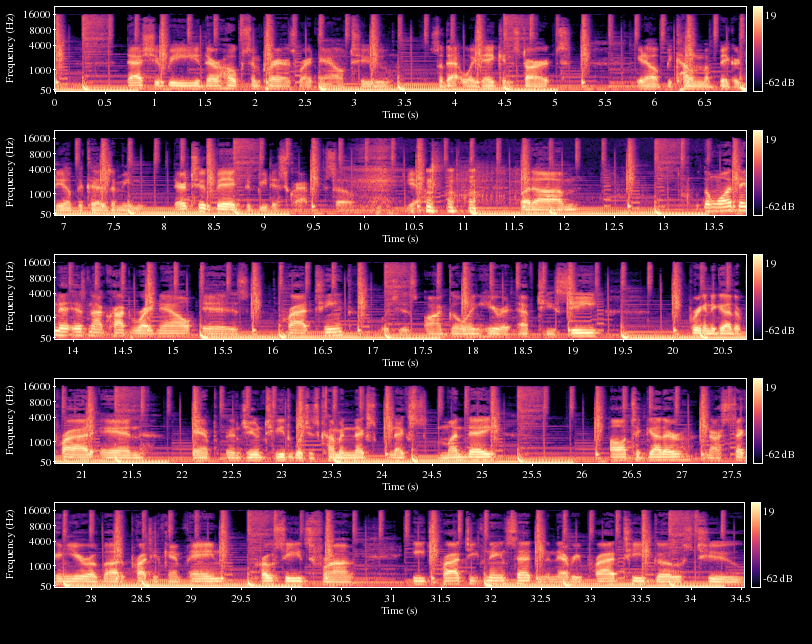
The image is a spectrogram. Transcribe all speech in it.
that should be their hopes and prayers right now to so that way they can start you know become a bigger deal because i mean they're too big to be this crappy so yeah but um the one thing that is not crappy right now is Prideteenth which is ongoing here at ftc bringing together pride and and, and juneteenth which is coming next next monday all together in our second year of uh, the Prideteenth campaign. Proceeds from each Prideteenth name set, and then every Pride Teeth goes to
